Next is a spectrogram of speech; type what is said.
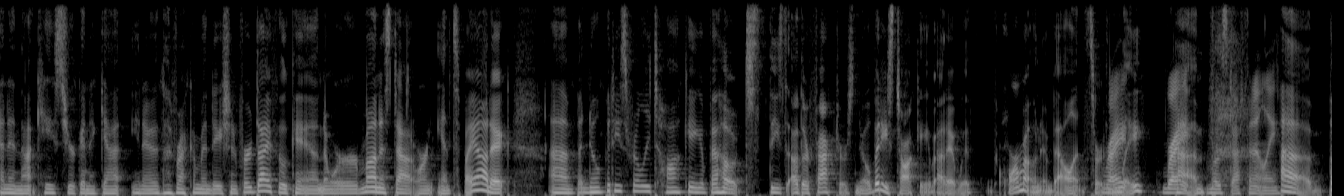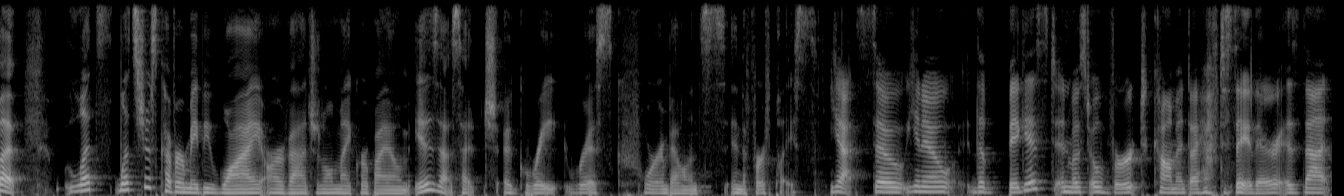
and in that case, you're going to get, you know, the recommendation for diflucan or Monistat or an antibiotic. Um, but nobody's really talking about these other factors. Nobody's talking about it with hormone imbalance, certainly. Right, right, um, most definitely. Uh, but let's let's just cover maybe why our vaginal microbiome is at such a great risk for imbalance in the first place. Yes. So, you know, the biggest and most overt comment I have to say there is that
